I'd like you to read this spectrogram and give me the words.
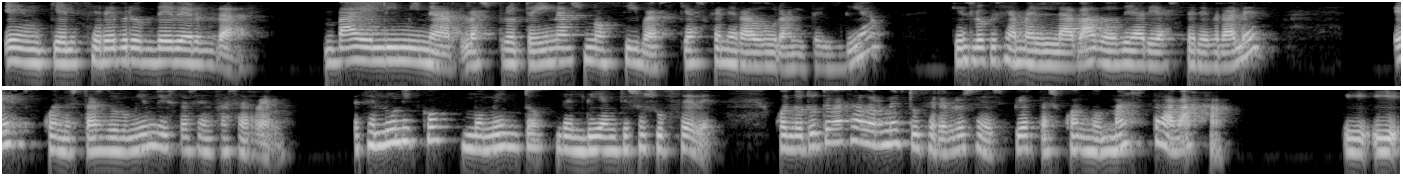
en que el cerebro de verdad va a eliminar las proteínas nocivas que has generado durante el día, que es lo que se llama el lavado de áreas cerebrales, es cuando estás durmiendo y estás en fase REM. Es el único momento del día en que eso sucede. Cuando tú te vas a dormir, tu cerebro se despierta, es cuando más trabaja. Y,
